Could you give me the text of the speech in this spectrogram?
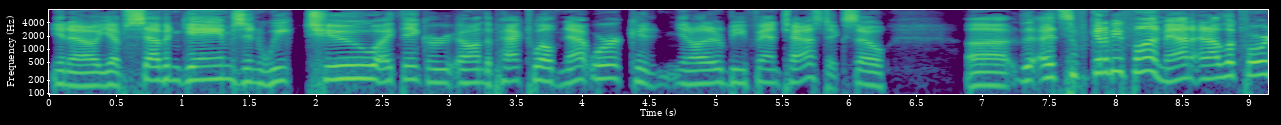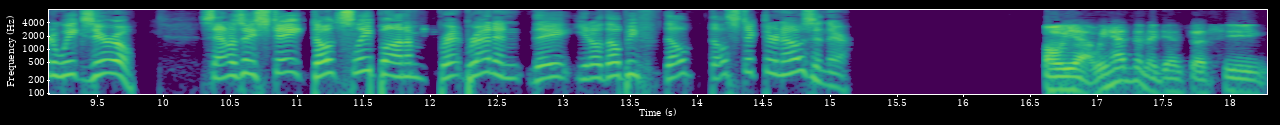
you know, you have seven games in week two, I think, or on the Pac-12 network. And, you know, it'll be fantastic. So it's going to be fun, man. And I look forward to week zero. San Jose State, don't sleep on them. Brent Brennan, they you know they'll be they'll they'll stick their nose in there. Oh yeah, we had them against SC a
